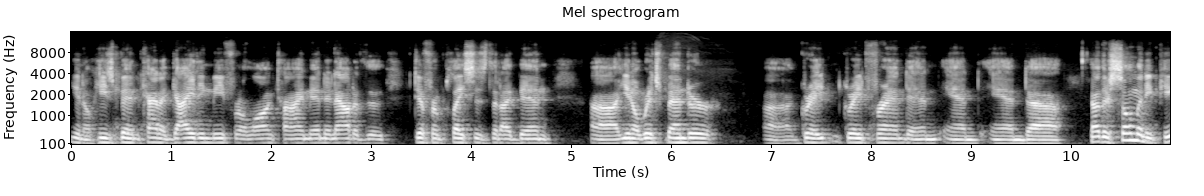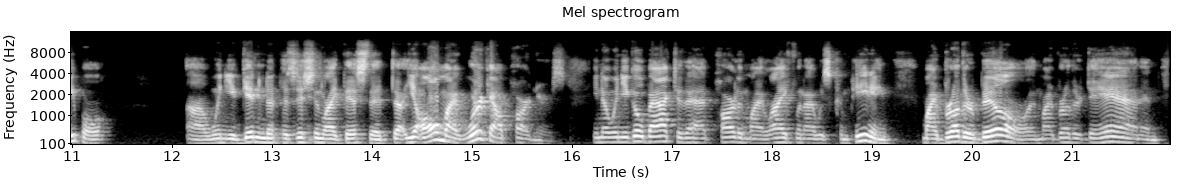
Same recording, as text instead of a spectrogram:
you know he's been kind of guiding me for a long time in and out of the different places that I've been. Uh, you know, Rich Bender, uh, great great friend, and and and uh, now there's so many people uh, when you get into a position like this that uh, yeah, all my workout partners, you know, when you go back to that part of my life when I was competing, my brother Bill and my brother Dan and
